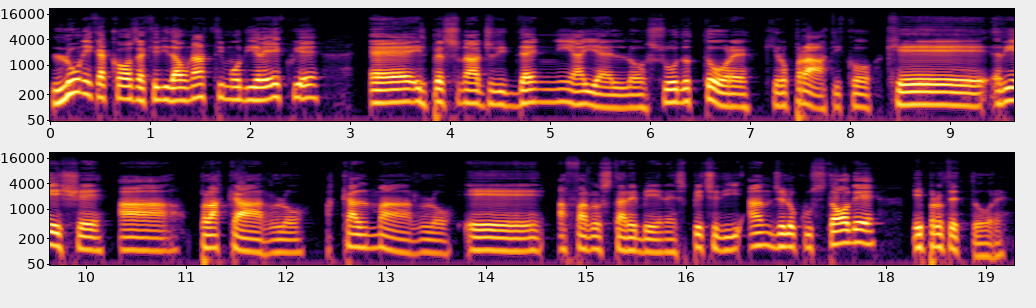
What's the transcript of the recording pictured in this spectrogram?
L'unica cosa che gli dà un attimo di requie è il personaggio di Danny Aiello, suo dottore chiropratico che riesce a placarlo, a calmarlo e a farlo stare bene, specie di angelo custode e protettore.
